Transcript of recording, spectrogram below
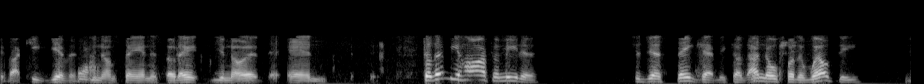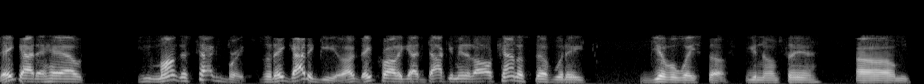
If I keep giving, yeah. you know what I'm saying? And so they, you know, and so it'd be hard for me to to just think that because I know for the wealthy, they got to have humongous tax breaks, so they got to give. They probably got documented all kind of stuff where they give away stuff. You know what I'm saying? Um,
